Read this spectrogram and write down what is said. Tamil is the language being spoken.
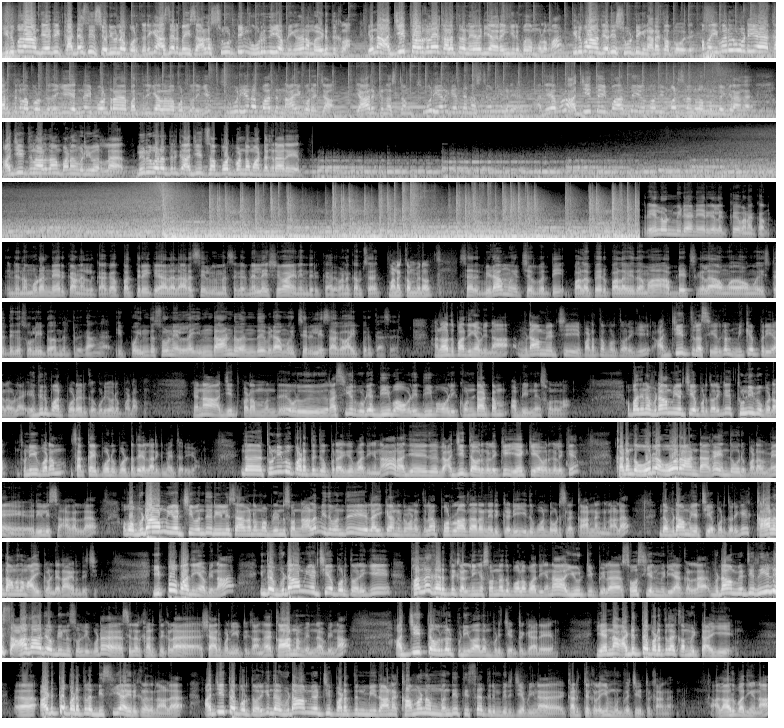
இருபதாம் தேதி கடைசி ஷெடியூல பொறுத்த வரைக்கும் அசர்பைசான்ல ஷூட்டிங் உறுதி அப்படிங்கறத நம்ம எடுத்துக்கலாம். ஏன்னா அஜித் அவர்களே களத்துல நேரடியாக இறங்கி இருப்பதன் மூலமா இருபதாம் தேதி ஷூட்டிங் நடக்க போகுது. அப்ப இவர்களுடைய கருத்துக்களை பொறுத்த வரைக்கும் என்னை போன்ற பத்திரிகையாளர்களை பொறுத்த வரைக்கும் சூரியனை பார்த்து நாய் குறைச்சா யாருக்கு நஷ்டம்? சூரியனுக்கு எந்த நஷ்டமே கிடையாது. அதே போல அஜித்தை பார்த்து இவங்க வந்து விமர்சனங்களை முன்வைக்கிறாங்க. அஜித்னால தான் பணம் வெளிவரல. நிறுவனத்திற்கு அஜித் சப்போர்ட் பண்ண மாட்டேங்கிறாரு. ரேலோன் மீடியா நேயர்களுக்கு வணக்கம். இன்று நம்முடன் நேர்காணலுக்காக பத்திரிகையாளர் அரசியல் விமர்சகர் நெல்லை சிவா இணைந்திருக்காரு. வணக்கம் சார். வணக்கம் வினோத். சார் விடாமுயற்சியை பற்றி பல பேர் பல விதமாக அப்டேட்ஸ்களை அவங்க அவங்க இஷ்டத்துக்கு சொல்லிட்டு வந்துட்டு இருக்காங்க இப்போ இந்த சூழ்நிலையில் இந்த ஆண்டு வந்து விடாமுயற்சி ரிலீஸ் ஆக வாய்ப்பு இருக்கா சார்? அதாவது பார்த்தீங்க அப்படின்னா விடாமுயற்சி படத்தை பொறுத்த வரைக்கும் அஜித் ரசிகர்கள் மிகப்பெரிய அளவில் எதிர்பார்ப்போடு இருக்கக்கூடிய ஒரு படம். ஏன்னா அஜித் படம் வந்து ஒரு ரசிகர்களுடைய தீபாவளி தீபாவளி கொண்டாட்டம் அப்படின்னு சொல்லலாம். அப்போ பார்த்தீங்கன்னா விடாமுயற்சியை பொறுத்த வரைக்கும் துணிவு படம். துணிவு படம் சக்கை போடு போட்டது எல்லாருக்குமே தெரியும். இந்த துணிவு படத்துக்கு பிறகு பார்த்தீங்கன்னா ரஜி இது அஜித் அவர்களுக்கு ஏகே அவர்களுக்கு கடந்த ஒரு ஓராண்டாக எந்த ஒரு படமுமே ரிலீஸ் ஆகலை. அப்போ விடாமுயற்சி வந்து ரிலீஸ் ஆகணும் அப்படின்னு சொன்னாலும் இது வந்து லைக்கா நிறுவனத்தில் பொருளாதார நெருக்கடி இது போன்ற ஒரு சில காரணங்களால் இந்த விடாமுயற்சியை பொறுத்த வரைக்கும் காலதாமதம் ஆகிக்கொண்டே தான் இருந்துச்சு. இப்போ பார்த்தீங்க அப்படின்னா இந்த விடாமுயற்சியை பொறுத்த வரைக்கும் பல கருத்துக்கள் நீங்கள் சொன்னது போல் பார்த்தீங்கன்னா யூடியூப்பில் சோசியல் மீடியாக்களில் விடாமுயற்சி ரிலீஸ் ஆகாது அப்படின்னு சொல்லி கூட சிலர் கருத்துக்களை ஷேர் பண்ணிகிட்டு இருக்காங்க. காரணம் என்ன அப்படின்னா அஜித் அவர்கள் பிடிவாதம் பிடிச்சிட்டு இருக்காரு. ஏன்னா அடுத்த படத்தில் கமிட் ஆகி அடுத்த படத்தில் பிஸியாக இருக்கிறதுனால அஜித்தை பொறுத்த வரைக்கும் இந்த விடாமுயற்சி படத்தின் மீதான கவனம் வந்து திசை திரும்பிருச்சு அப்படிங்கிற கருத்துக்களையும் முன் வச்சுக்கிட்டு இருக்காங்க. அதாவது பார்த்தீங்கன்னா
